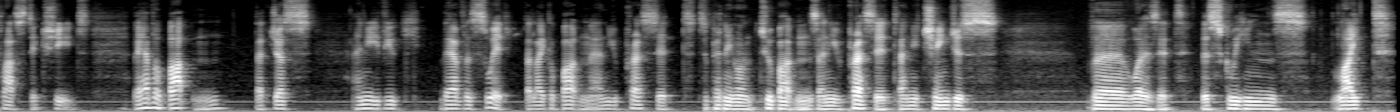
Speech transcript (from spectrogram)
plastic sheets. They have a button that just and if you they have a switch like a button and you press it depending on two buttons and you press it and it changes the what is it the screen's light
